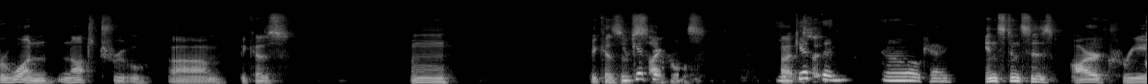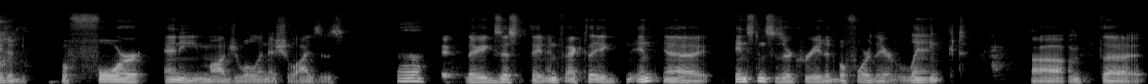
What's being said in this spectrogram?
for one, not true, um, because mm, because You of get the- cycles. You Uh, get so- the, oh, okay. Instances are created before any module initializes. Uh, They- They exist, they, in fact, they, in, uh, instances are created before they're linked. Um, the,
